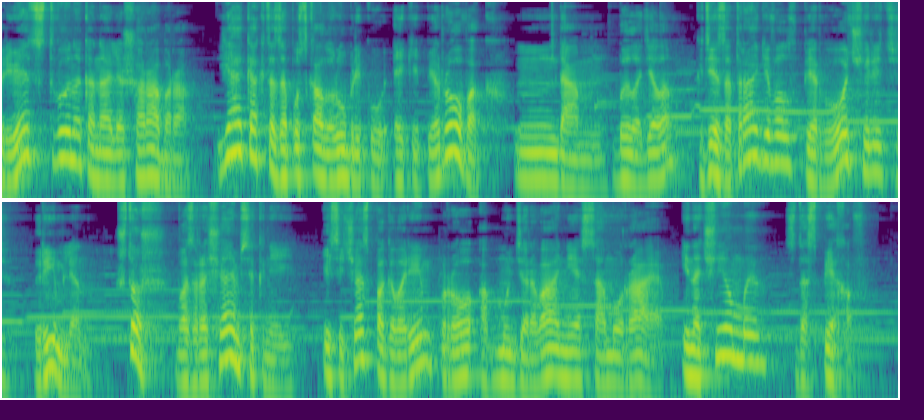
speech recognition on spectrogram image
Приветствую на канале Шарабара. Я как-то запускал рубрику экипировок, да, было дело, где затрагивал в первую очередь римлян. Что ж, возвращаемся к ней. И сейчас поговорим про обмундирование самурая. И начнем мы с доспехов.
